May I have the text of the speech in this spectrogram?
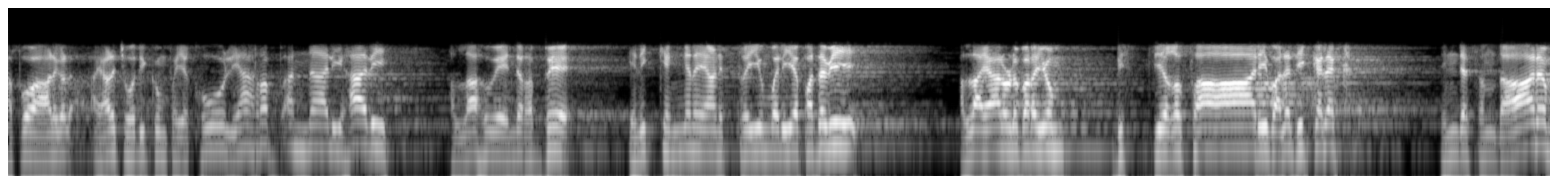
അപ്പോ ആളുകൾ അയാൾ ചോദിക്കും അള്ളാഹുവേ എന്റെ റബ്ബേ എനിക്കെങ്ങനെയാണ് ഇത്രയും വലിയ പദവി? അല്ല അയാളോട് പറയും നിന്റെ സന്താനം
